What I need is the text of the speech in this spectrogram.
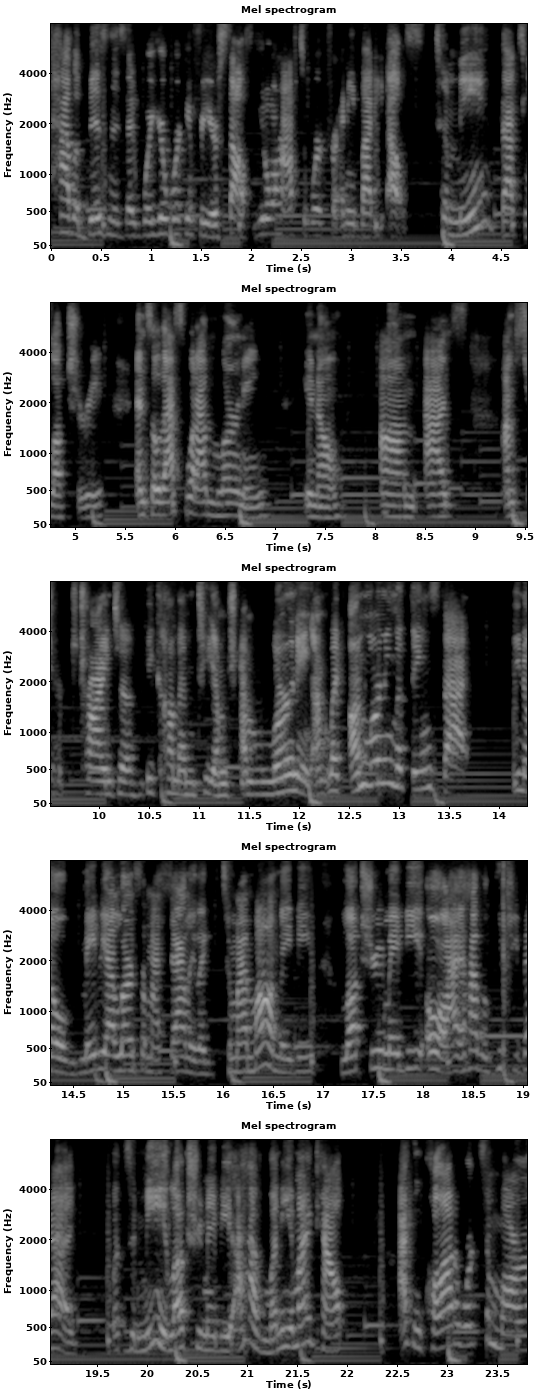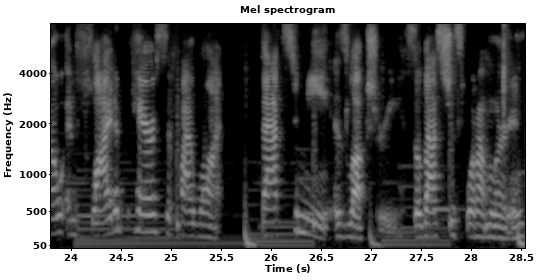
have a business that where you're working for yourself. You don't have to work for anybody else. To me, that's luxury. And so that's what I'm learning, you know, um, as I'm trying to become MT. I'm, I'm learning, I'm like unlearning the things that, you know, maybe I learned from my family. Like to my mom, maybe luxury may be, oh, I have a Gucci bag. But to me, luxury may be, I have money in my account. I can call out of work tomorrow and fly to Paris if I want that to me is luxury. So that's just what I'm learning.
